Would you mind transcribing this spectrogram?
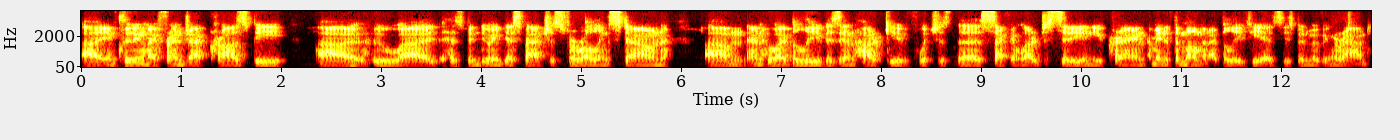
Uh, including my friend Jack Crosbie, uh, who uh, has been doing dispatches for Rolling Stone um, and who I believe is in Kharkiv, which is the second largest city in Ukraine. I mean, at the moment, I believe he is. He's been moving around.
